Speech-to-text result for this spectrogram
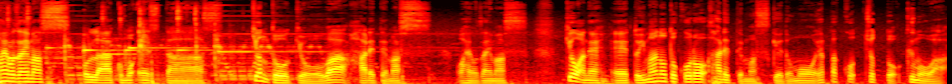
はようございます。オラコモエスタース。今日の東京は晴れてます。おはようございます。今日はね、えっ、と、今のところ晴れてますけども、やっぱこちょっと雲は、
